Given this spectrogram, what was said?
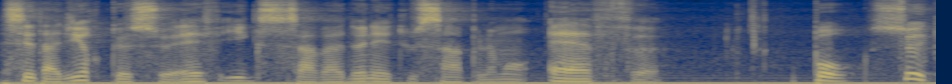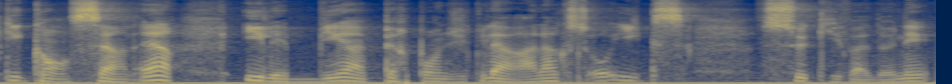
C'est-à-dire que ce fx, ça va donner tout simplement f. Pour ce qui concerne r, il est bien perpendiculaire à l'axe OX, ce qui va donner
